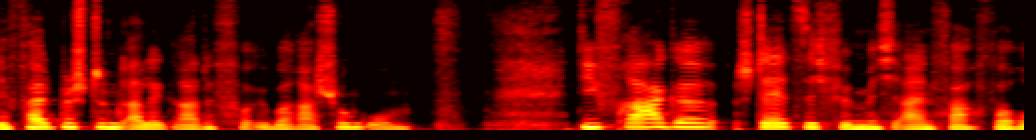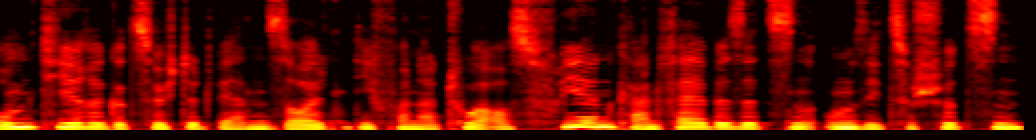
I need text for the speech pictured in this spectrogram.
Ihr fallt bestimmt alle gerade vor Überraschung um. Die Frage stellt sich für mich einfach, warum Tiere gezüchtet werden sollten, die von Natur aus frieren, kein Fell besitzen, um sie zu schützen.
